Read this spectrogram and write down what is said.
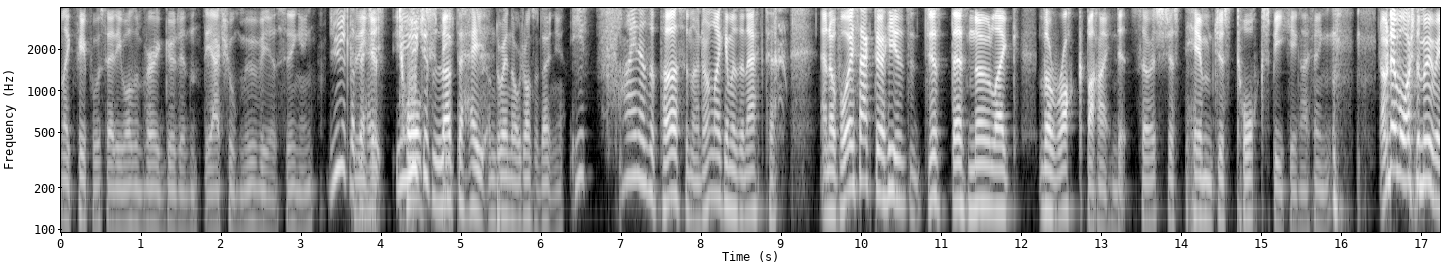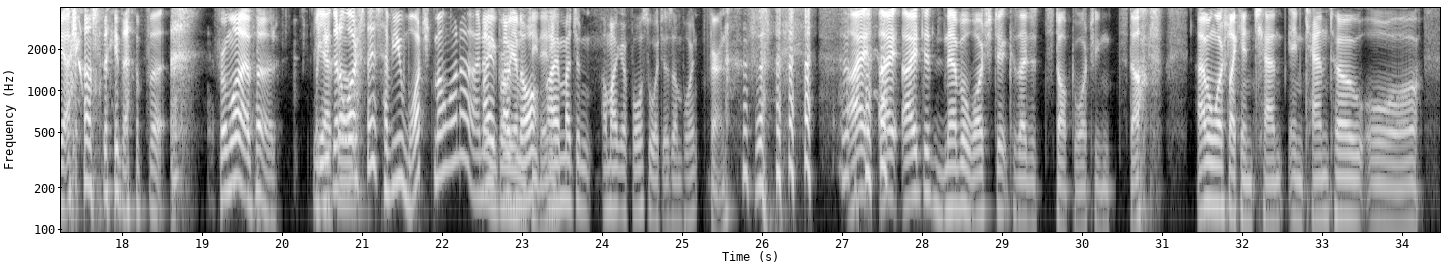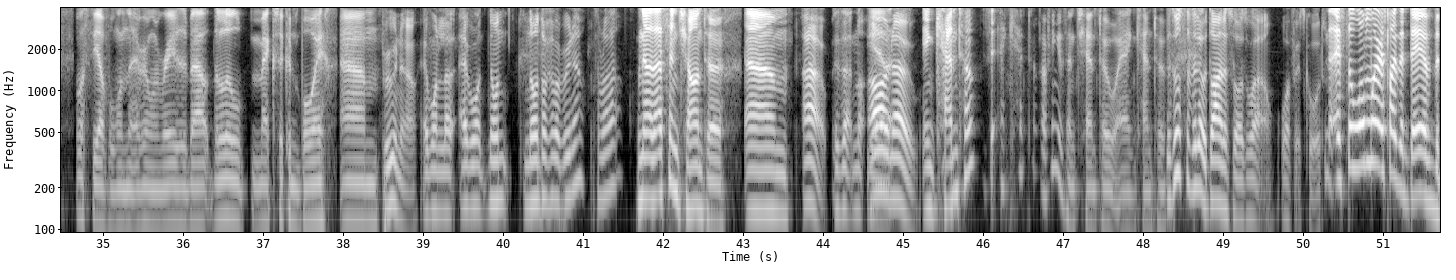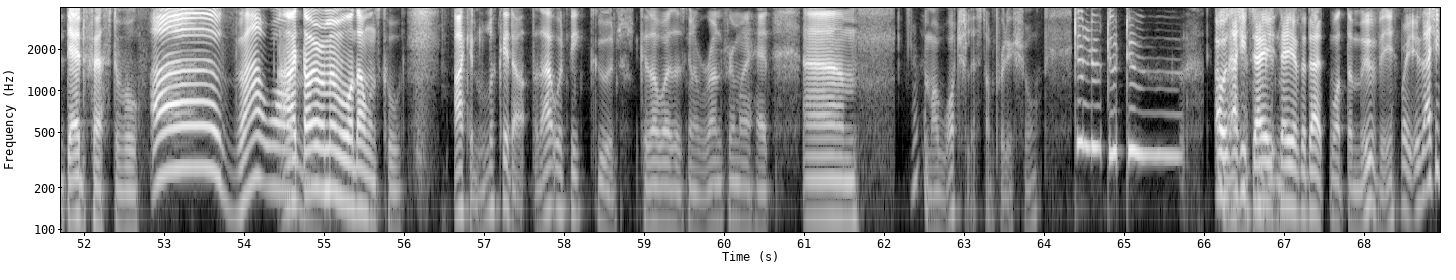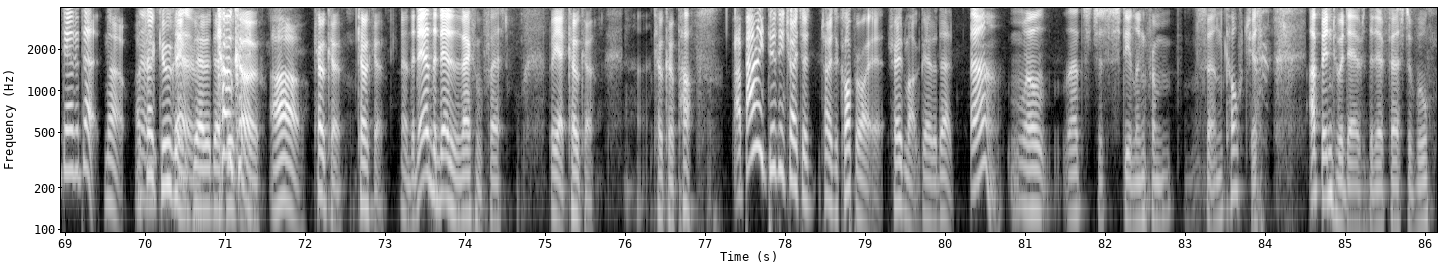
like people said he wasn't very good in the actual movie as singing. You just love to hate. just you just love to hate on Dwayne The Rock Johnson, don't you? He's fine as a person. I don't like him as an actor. And a voice actor, he's just there's no like The Rock behind it, so it's just him just talk speaking. I think I've never watched the movie. I can't say that, but from what I've heard. Are Yeah, you gonna so- watch this? Have you watched Moana? I know you I've, probably I've haven't not. seen any. I imagine I might get forced to watch it at some point. Fair enough. I, I I just never watched it because I just stopped watching stuff. I haven't watched like Enchant Encanto or what's the other one that everyone raves about? The little Mexican boy. Um, Bruno. Everyone, lo- everyone, no one, no one talks about Bruno. Something like that. no, that's Enchanto. Um, Oh, is that not? Yeah. Oh no. Encanto? Is it Encanto? I think it's Enchanto or Encanto. There's also the little dinosaur as well, whatever it's called. No, It's the one where it's like the Day of the Dead festival. Oh, that one. I don't remember what that one's called. I can look it up, but that would be good because otherwise it's gonna run through my head. Um, my watch list, I'm pretty sure. Doo-doo-doo-doo. Oh, it's Man, actually this movie Day Day of the Dead. What the movie? Wait, is it actually Day of the Dead? No, I've No, tried it's googling Sarah. Day of the Dead. Coco! Disney. Oh, Coco, Coco. No, the Day of the Dead is an actual festival, but yeah, Coco, uh, Cocoa Puffs. apparently Disney tried to tried to copyright it, trademark Day of the Dead. Oh, well, that's just stealing from certain cultures. I've been to a Day of the Dead festival.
